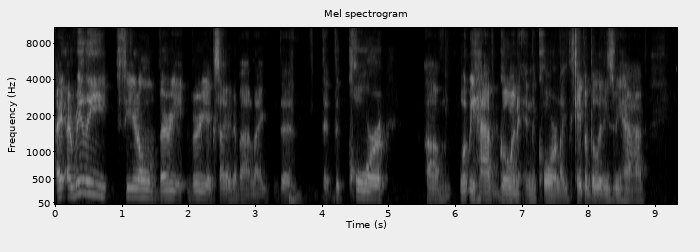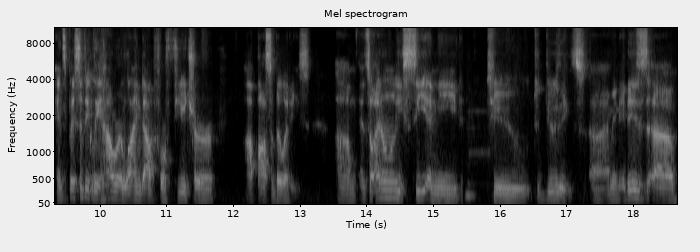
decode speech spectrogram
I, I really feel very very excited about like the the, the core, um, what we have going in the core, like the capabilities we have, and specifically how we're lined up for future uh, possibilities. Um, and so I don't really see a need to to do these. Uh, I mean, it is uh,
